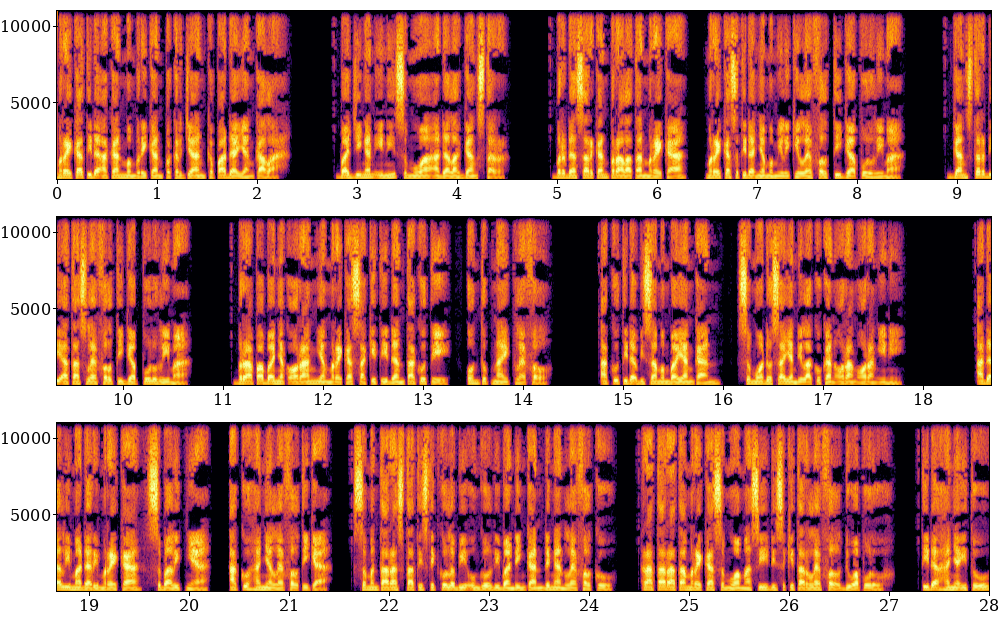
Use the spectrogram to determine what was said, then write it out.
Mereka tidak akan memberikan pekerjaan kepada yang kalah. Bajingan ini semua adalah gangster. Berdasarkan peralatan mereka, mereka setidaknya memiliki level 35. Gangster di atas level 35. Berapa banyak orang yang mereka sakiti dan takuti, untuk naik level. Aku tidak bisa membayangkan, semua dosa yang dilakukan orang-orang ini. Ada lima dari mereka, sebaliknya, aku hanya level 3. Sementara statistikku lebih unggul dibandingkan dengan levelku. Rata-rata mereka semua masih di sekitar level 20. Tidak hanya itu,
